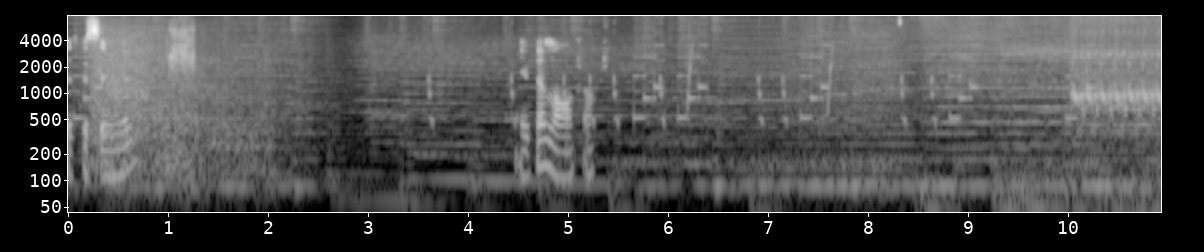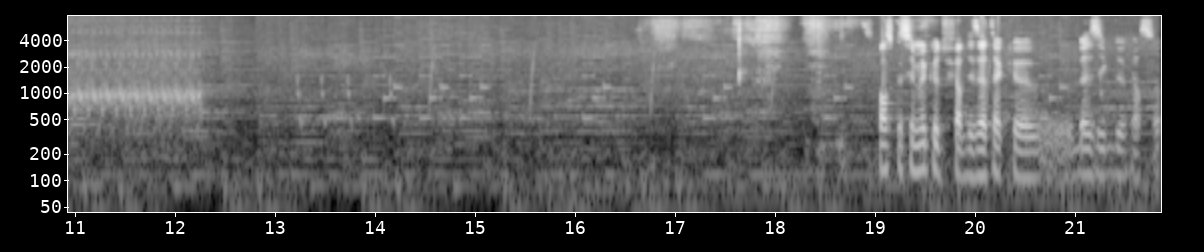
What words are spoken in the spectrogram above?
Peut-être que c'est mieux. Il est pas mort encore. Je pense que c'est mieux que de faire des attaques euh, basiques de faire ça.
